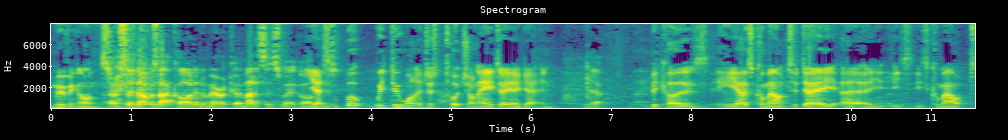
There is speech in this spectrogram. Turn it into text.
moving on. So, so that was that card in America, Madison Square Garden. yes, but we do want to just touch on AJ again Yeah. because he has come out today. Uh, he's, he's come out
